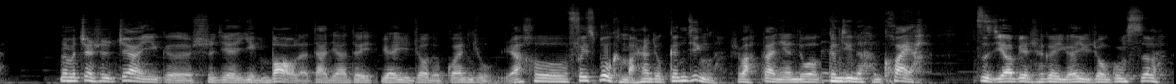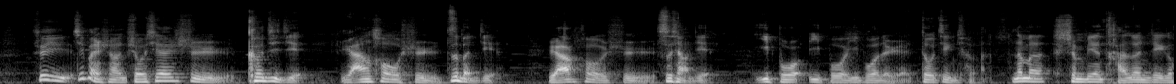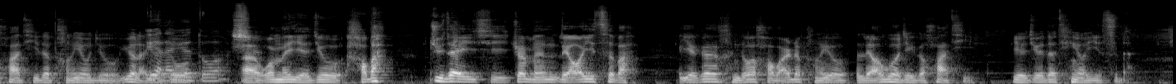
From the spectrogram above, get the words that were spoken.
那么正是这样一个事件引爆了大家对元宇宙的关注，然后 Facebook 马上就跟进了，是吧？半年多跟进的很快呀，自己要变成个元宇宙公司了。所以基本上，首先是科技界，然后是资本界，然后是思想界。一波一波一波的人都进去了，那么身边谈论这个话题的朋友就越来越多，越来越多啊，我们也就好吧，聚在一起专门聊一次吧，也跟很多好玩的朋友聊过这个话题，也觉得挺有意思的。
